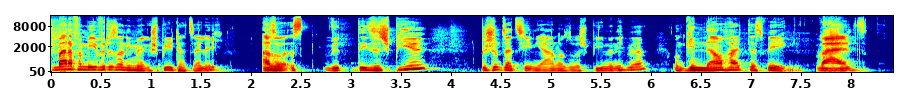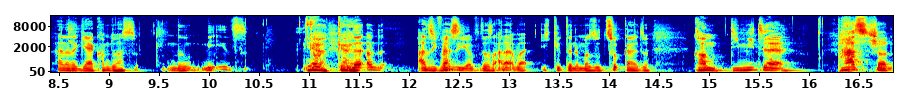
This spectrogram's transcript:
in meiner Familie wird es auch nicht mehr gespielt, tatsächlich. Also, es dieses Spiel, bestimmt seit zehn Jahren oder sowas, spielen wir nicht mehr. Und genau halt deswegen. Weil halt einer sagt, ja, komm, du hast. Nee, jetzt, Ja, geil. Und, dann- und, also, ich weiß nicht, ob das alle, aber ich gebe dann immer so Zucker. Also, komm, die Miete passt schon.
